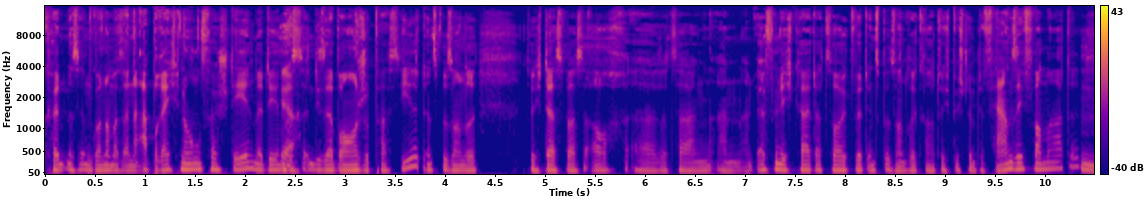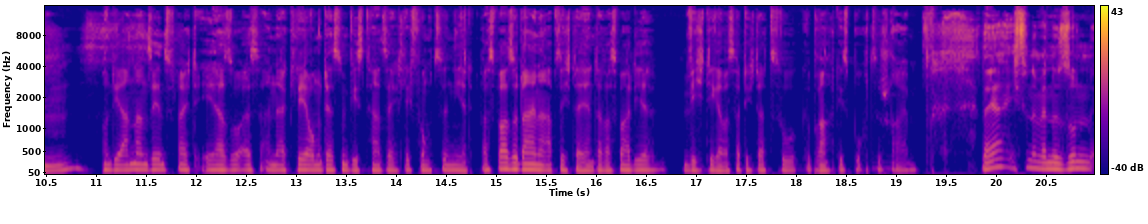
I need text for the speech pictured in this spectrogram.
könnten es im Grunde genommen als eine Abrechnung verstehen mit dem, ja. was in dieser Branche passiert, insbesondere durch das, was auch äh, sozusagen an, an Öffentlichkeit erzeugt wird, insbesondere gerade durch bestimmte Fernsehformate. Mhm. Und die anderen sehen es vielleicht eher so als eine Erklärung dessen, wie es tatsächlich funktioniert. Was war so deine Absicht dahinter? Was war dir wichtiger? Was hat dich dazu gebracht, dieses Buch zu schreiben? Naja, ich finde, wenn du so ein,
